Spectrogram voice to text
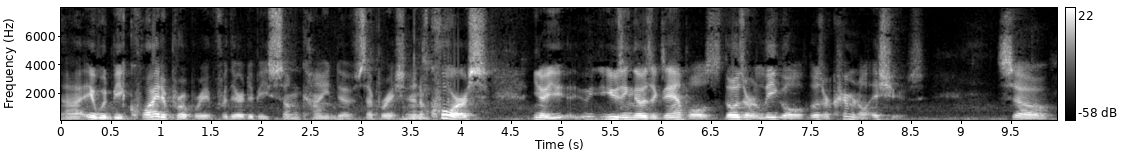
uh, it would be quite appropriate for there to be some kind of separation. And of course, you know, using those examples, those are legal, those are criminal issues. So,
